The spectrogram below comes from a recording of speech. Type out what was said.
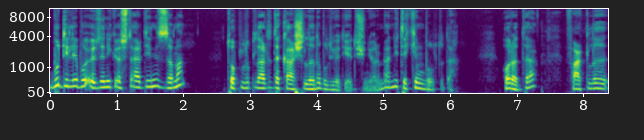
Bu dile bu özeni gösterdiğiniz zaman topluluklarda da karşılığını buluyor diye düşünüyorum. Ben nitekim buldu da. Orada farklı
